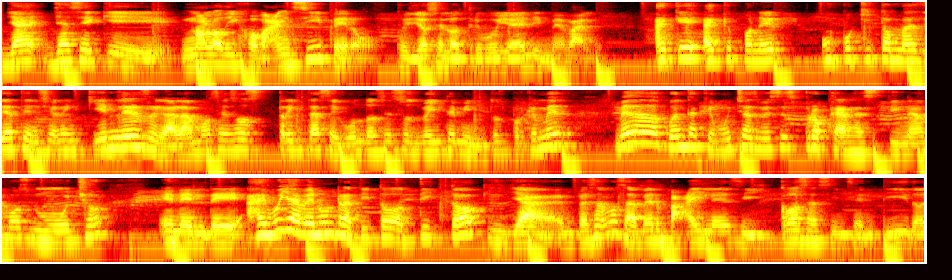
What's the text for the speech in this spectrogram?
Ya, ya sé que no lo dijo Banksy, pero pues yo se lo atribuyo a él y me vale. Hay que, hay que poner un poquito más de atención en quién les regalamos esos 30 segundos, esos 20 minutos, porque me, me he dado cuenta que muchas veces procrastinamos mucho en el de, ay, voy a ver un ratito TikTok y ya empezamos a ver bailes y cosas sin sentido,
